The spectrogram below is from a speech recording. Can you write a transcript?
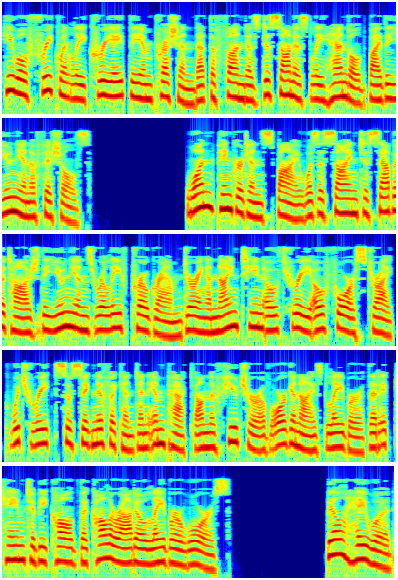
He will frequently create the impression that the fund is dishonestly handled by the union officials. One Pinkerton spy was assigned to sabotage the Union's relief program during a 1903–04 strike which wreaked so significant an impact on the future of organized labor that it came to be called the Colorado Labor Wars. Bill Haywood,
